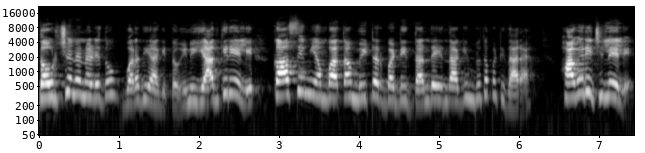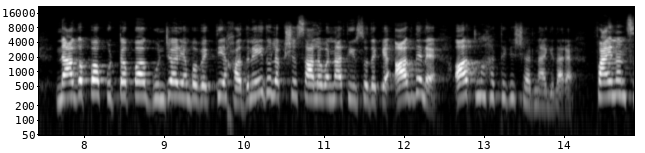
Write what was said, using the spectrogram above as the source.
ದೌರ್ಜನ್ಯ ನಡೆದು ವರದಿಯಾಗಿತ್ತು. ಇನ್ನು ಯಾದಗಿರಿಯಲ್ಲಿ ಕಾಸಿಂ ಎಂಬಾತ ಮೀಟರ್ ಬಡ್ಡಿ ದಂಧೆಯಿಂದಾಗಿ ಮೃತಪಟ್ಟಿದ್ದಾರೆ. ಹಾವೇರಿ ಜಿಲ್ಲೆಯಲ್ಲಿ ನಾಗಪ್ಪ, ಪುಟ್ಟಪ್ಪ, ಗುಂಜಾಳ್ ಎಂಬ ವ್ಯಕ್ತಿ ಹದಿನೈದು ಲಕ್ಷ ಸಾಲವನ್ನ ತೀರಿಸೋದಕ್ಕೆ ಆಗದೇನೆ ಆತ್ಮಹತ್ಯೆಗೆ ಶರಣಾಗಿದ್ದಾರೆ. ಫೈನಾನ್ಸ್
